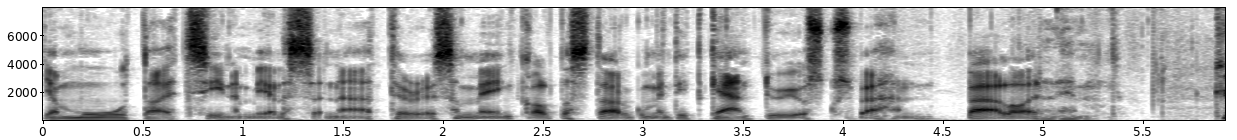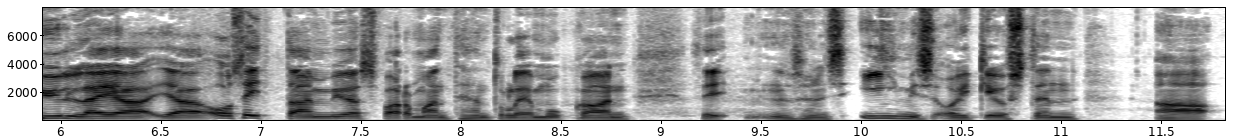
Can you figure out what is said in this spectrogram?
ja muuta. että siinä mielessä nämä Theresa Mayn kaltaiset argumentit kääntyy joskus vähän päälailleen. Kyllä, ja, ja osittain myös varmaan tähän tulee mukaan se, se ihmisoikeusten, uh,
